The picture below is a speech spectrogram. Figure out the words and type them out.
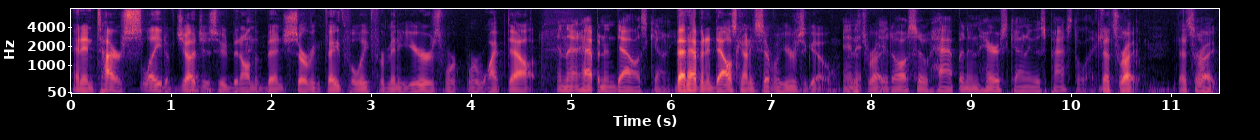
An entire slate of judges who'd been on the bench serving faithfully for many years were, were wiped out. And that happened in Dallas County. That happened in Dallas County several years ago. and That's it, right. it also happened in Harris County this past election. That's right. That's So- right.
